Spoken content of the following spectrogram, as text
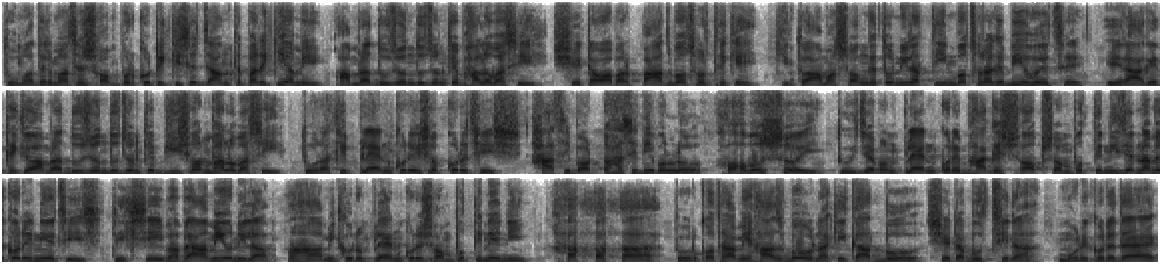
তোমাদের মাঝে সম্পর্কটি কিসে জানতে পারি কি আমি? আমরা দুজন দুজনকে ভালোবাসি, সেটাও আবার পাঁচ বছর থেকে। কিন্তু আমার সঙ্গে তো নীরা তিন বছর আগে বিয়ে হয়েছে। এর আগে থেকেও আমরা দুজন দুজনকে ভীষণ ভালোবাসি। তোরা কি প্ল্যান করে এসব করেছিস? হাসি বট্ট হাসি দিয়ে বলল, অবশ্যই। তুই যেমন প্ল্যান করে ভাগের সব সম্পত্তি নিজের নামে করে নিয়েছিস, ঠিক সেইভাবে আমিও নিলাম। আহা, আমি কোনো প্ল্যান করে সম্পত্তি নেইনি। তোর কথা আমি হাসবো নাকি কাঁদবো, সেটা বুঝছি না। মনে করে দেখ।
